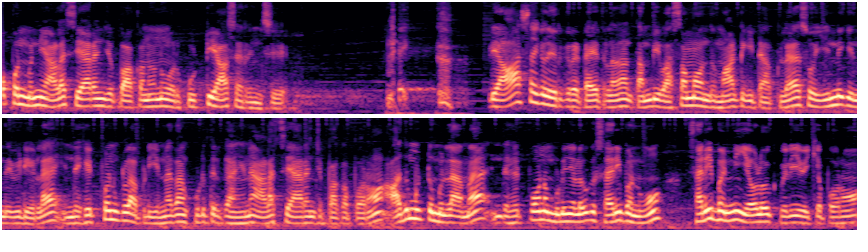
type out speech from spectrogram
ஓப்பன் பண்ணி அலசி அரைஞ்சு பார்க்கணுன்னு ஒரு குட்டி ஆசை இருந்துச்சு. இப்படி ஆசைகள் இருக்கிற டயத்தில் தான் தம்பி வசமாக வந்து மாட்டிக்கிட்டாப்புல. ஸோ இன்றைக்கி இந்த வீடியோவில் இந்த ஹெட்ஃபோனுக்குள்ளே அப்படி என்ன தான் கொடுத்துருக்காங்கன்னு அலசி அரைஞ்சு பார்க்க போகிறோம் அது மட்டும் இல்லாமல் இந்த ஹெட்ஃபோனை முடிஞ்ச அளவுக்கு சரி பண்ணுவோம். சரி பண்ணி எவ்வளோக்கு வெளியே வைக்க போகிறோம்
